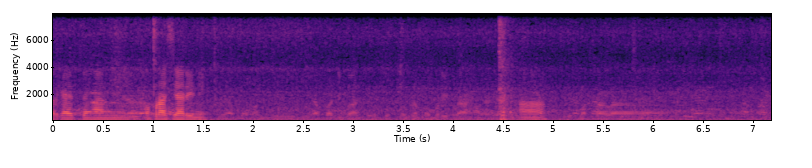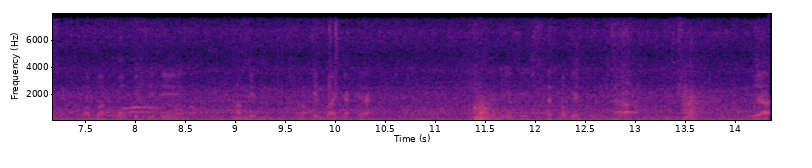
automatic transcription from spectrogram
terkait dengan operasi hari ini? Apa dibantu untuk program pemerintah? Ya. Masalah wabah COVID ini makin makin banyak ya. Jadi ini sebagai usaha ya.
